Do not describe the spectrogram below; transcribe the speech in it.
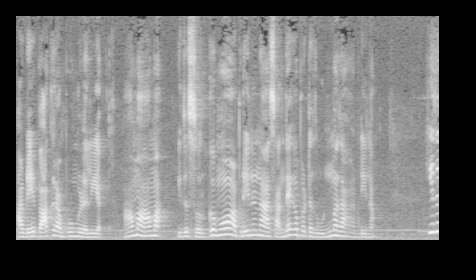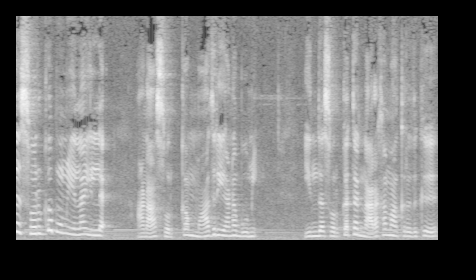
அப்படியே பார்க்குறான் பூங்குழலியை. ஆமாம் ஆமாம் இது சொர்க்கமோ? அப்படின்னு நான் சந்தேகப்பட்டது உண்மைதான் அப்படின்னா. இது சொர்க்க பூமியெல்லாம் இல்லை ஆனால் சொர்க்கம் மாதிரியான பூமி. இந்த சொர்க்கத்தை நரகமாக்குறதுக்கு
